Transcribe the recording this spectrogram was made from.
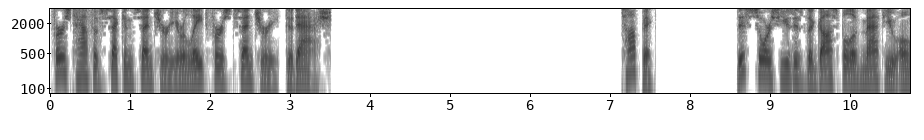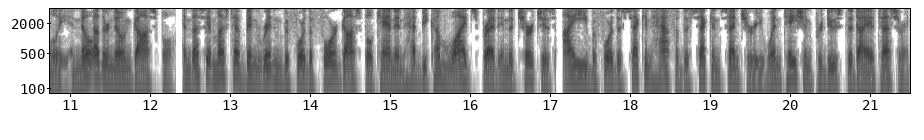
First half of 2nd century or late 1st century, This source uses the Gospel of Matthew only and no other known Gospel, and thus it must have been written before the four Gospel canon had become widespread in the churches, i.e. before the second half of the 2nd century when Tatian produced the Diatessaron.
